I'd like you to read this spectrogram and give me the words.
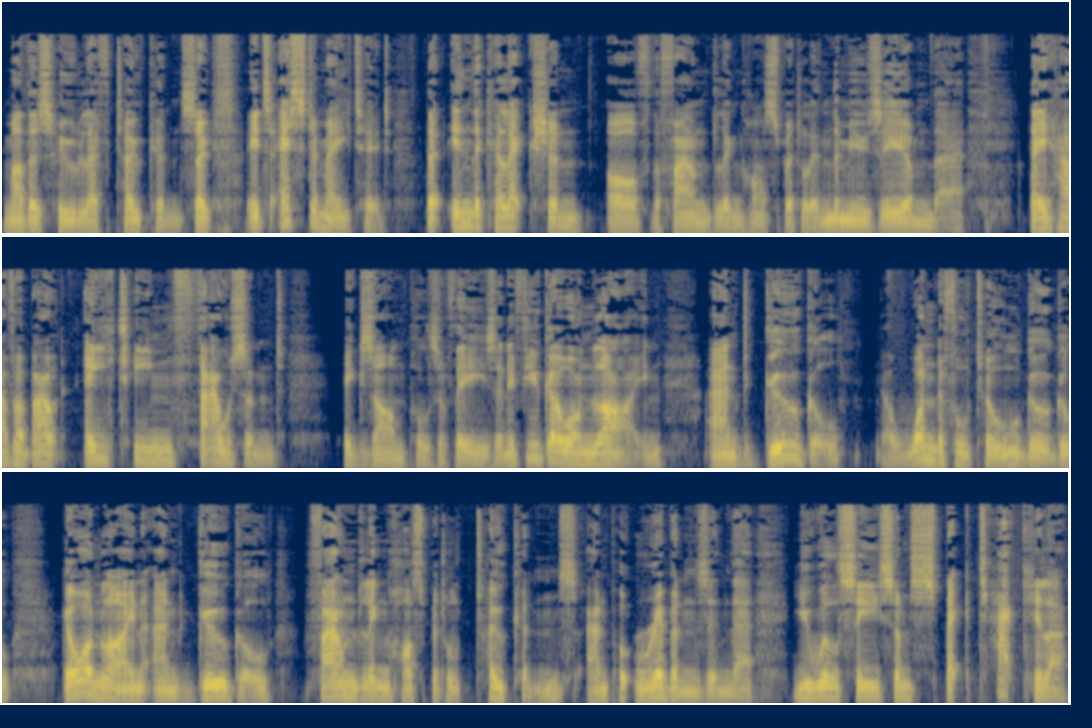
mothers who left tokens. So it's estimated that in the collection of the Foundling Hospital, in the museum there, they have about 18,000 examples of these. And if you go online and Google, a wonderful tool, Google, go online and Google Foundling Hospital tokens and put ribbons in there, you will see some spectacular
